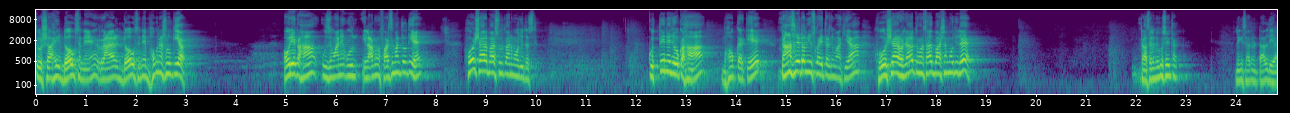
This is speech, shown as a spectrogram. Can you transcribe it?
تو شاہی ڈاگس نے، رائل ڈاگس نے بھونکنا شروع کیا۔ اور یہ کہا اس زمانے ان علاقوں میں فارسی مان چلتی ہے۔ ہوشیار بار سلطان موجود است کتے نے جو کہا بھونک کر کے ٹرانسلیٹر نے اس کا یہ ترجمہ کیا، ہوشیار ہو جاؤ، تمہارے ساتھ بادشاہ موجود ہے۔ ٹرانسلیٹر میں کچھ صحیح تھا۔ لیکن ساتھ میں ٹال دیا،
